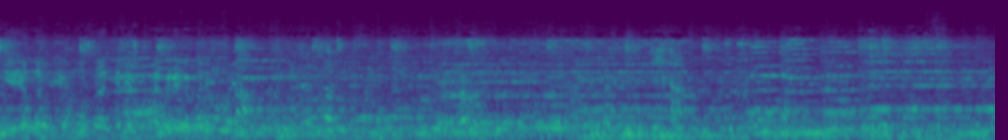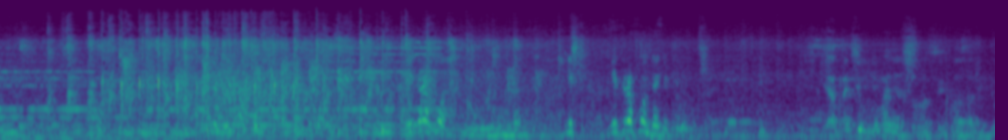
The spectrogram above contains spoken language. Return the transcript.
Ее, ее можно тележку прям перевернуть. Микрофон. Мик- Микрофон дайте. Я обратил внимание, что у вас и глаза такие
